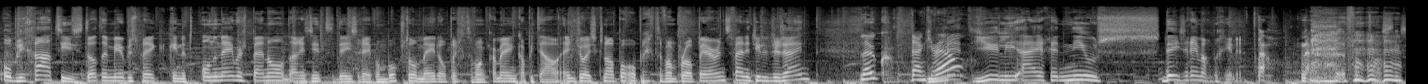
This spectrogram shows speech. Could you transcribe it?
obligaties. Dat en meer bespreek ik in het ondernemerspanel. Daarin zit Desiree van Bokstel, medeoprichter van Carmijn Kapitaal... en Joyce Knappen, oprichter van ProParents. Fijn dat jullie er zijn. Leuk. Dankjewel. Met jullie eigen nieuws. Desiree mag beginnen. Oh, nou, fantastisch.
